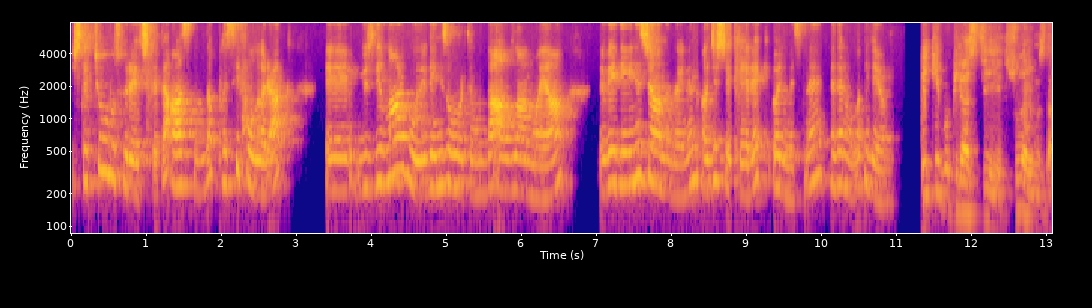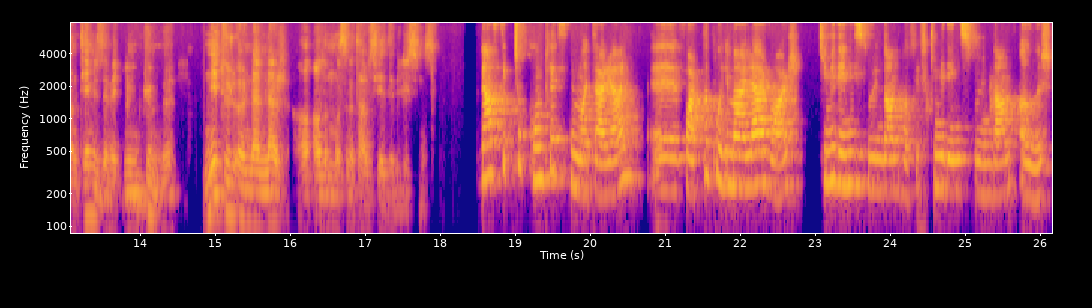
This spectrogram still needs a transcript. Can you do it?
İşte tüm bu süreçte de aslında pasif olarak e, yüzyıllar boyu deniz ortamında avlanmaya, ve deniz canlılarının acı çekerek ölmesine neden olabiliyor. Peki bu plastiği sularımızdan temizlemek mümkün mü? Ne tür önlemler alınmasını tavsiye edebilirsiniz? Plastik çok kompleks bir materyal. E, farklı polimerler var. Kimi deniz suyundan hafif, kimi deniz suyundan ağır.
